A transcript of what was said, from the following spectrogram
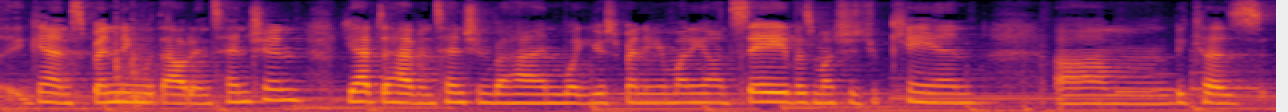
again, spending without intention, you have to have intention behind what you're spending your money on. Save as much as you can um, because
